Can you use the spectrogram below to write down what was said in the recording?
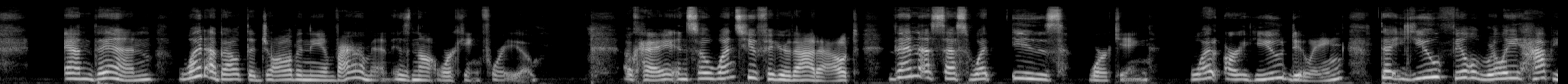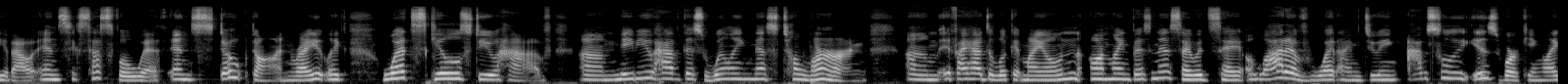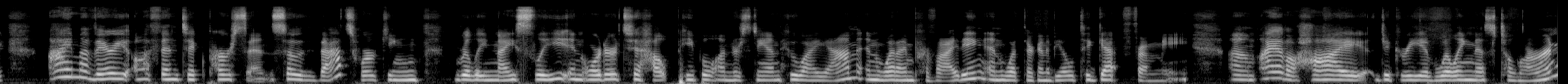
and then what about the job and the environment is not working for you okay and so once you figure that out then assess what is working What are you doing that you feel really happy about and successful with and stoked on, right? Like, what skills do you have? Um, maybe you have this willingness to learn. Um, if I had to look at my own online business, I would say a lot of what I'm doing absolutely is working. Like, I'm a very authentic person. So that's working really nicely in order to help people understand who I am and what I'm providing and what they're going to be able to get from me. Um, I have a high degree of willingness to learn.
